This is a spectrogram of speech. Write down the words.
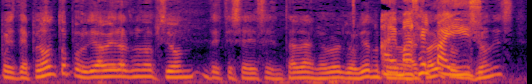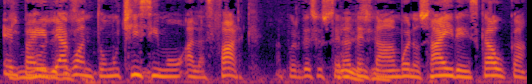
pues de pronto podría haber alguna opción de que se sentara de nuevo el gobierno. pero Además, el país, el país le aguantó muchísimo a las FARC. Acuérdese usted el atentado sí. en Buenos Aires, Cauca.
